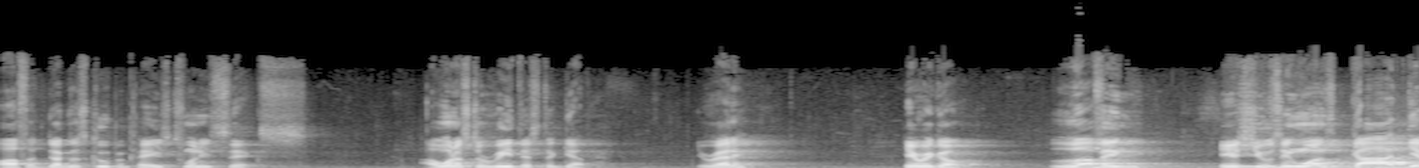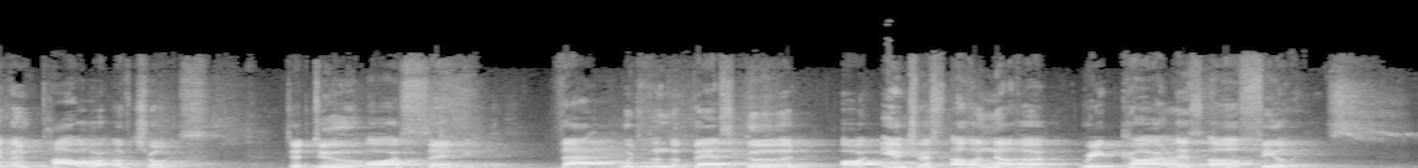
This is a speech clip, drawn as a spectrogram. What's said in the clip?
author Douglas Cooper, page 26. I want us to read this together. You ready? Here we go. Loving is using one's God given power of choice to do or say that which is in the best good or interest of another, regardless of feelings.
